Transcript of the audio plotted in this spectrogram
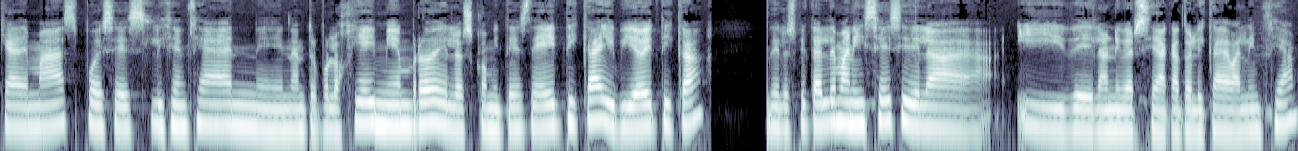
que además pues es licenciada en, antropología y miembro de los comités de ética y bioética del Hospital de Manises y de la, y de la Universidad Católica de Valencia.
